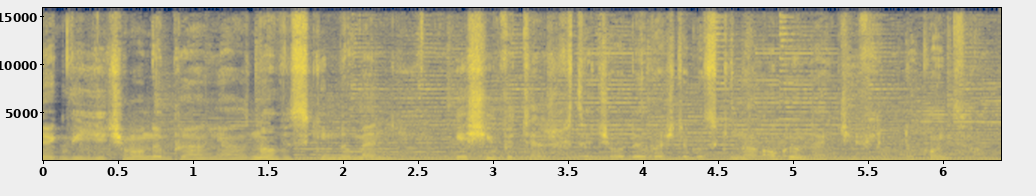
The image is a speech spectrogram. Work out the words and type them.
Jak widzicie mam odebrania nowy skin do Mandy. Jeśli wy też chcecie odebrać tego skina, oglądajcie film do końca.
